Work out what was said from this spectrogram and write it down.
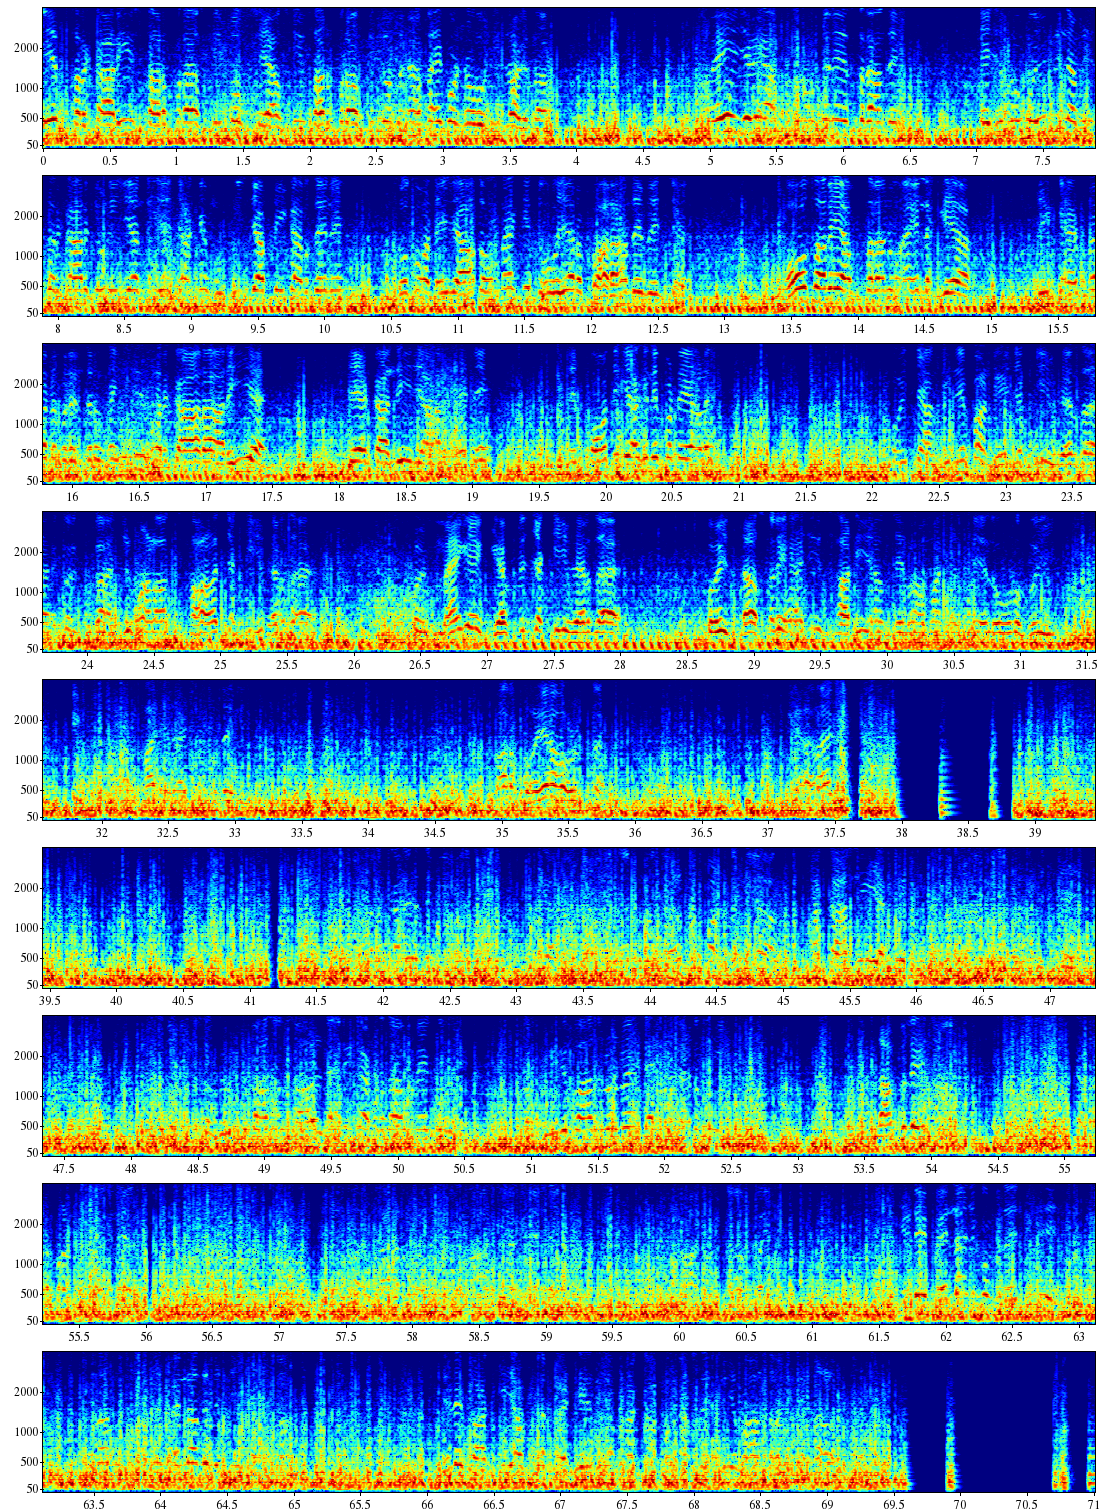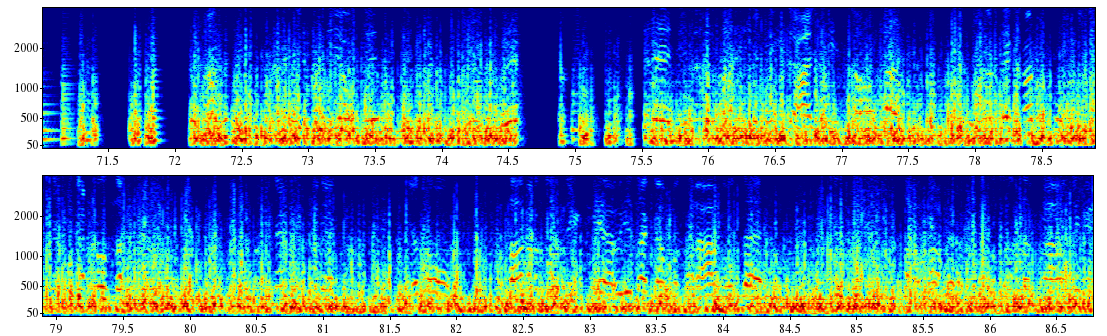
ਇਹ ਸਰਕਾਰੀ ਸਰਪ੍ਰਸਤੀ ਤੋਂ ਸਿਆਸੀ ਸਰਪ੍ਰਸਤੀ ਤੋਂ ਬਿਨਾਂ ਤਾਂ ਇਹ ਕੁਝ ਹੋ ਨਹੀਂ ਸਕਦਾ ਸੋ ਇਹ ਜਿਹੜੇ ਅਫਸਰ ਹੁੰਦੇ ਨੇ ਇਸ ਤਰ੍ਹਾਂ ਦੇ, ਇਹ ਜਦੋਂ ਕੋਈ ਵੀ ਨਵੀਂ ਸਰਕਾਰ ਚੁਣੀ ਜਾਂਦੀ ਹੈ, ਜਾ ਕੇ ਮੁੱਠੀ ਚਾਪੀ ਕਰਦੇ ਨੇ ਸੋ ਤੁਹਾਡੇ ਯਾਦ ਹੋਣਾ ਕਿ 2012 ਦੇ ਵਿੱਚ ਬਹੁਤ ਸਾਰੇ ਅਫਸਰਾਂ ਨੂੰ ਐ ਲੱਗਿਆ ਵੀ ਕੈਪਟਨ ਅਮਰਿੰਦਰ ਸਿੰਘ ਦੀ ਸਰਕਾਰ ਆ ਰਹੀ ਹੈ ਤੇ ਅਕਾਲੀ ਜਾ ਰਹੇ ਨੇ ਤੇ ਪਹੁੰਚ ਗਏ ਅਗਲੇ ਪਟਿਆਲੇ। ਕੋਈ ਚਾਂਦੀ ਦੇ ਭਾਂਡੇ ਚੱਕੀ ਫਿਰਦਾ ਕੋਈ ਕਾਜੂ ਵਾਲਾ ਥਾਲ ਚੱਕੀ ਫਿਰਦਾ ਕੋਈ ਮਹਿੰਗੇ ਗਿਫਟ ਚੱਕੀ ਫਿਰਦਾ ਕੋਈ ਦੱਸ ਰਿਹਾ ਜੀ ਸਾਡੀਆਂ ਸੇਵਾਵਾਂ ਜਿੱਥੇ ਲੋੜ ਹੋਈ ਇੱਕ ਹਾਜ਼ਰ ਹੈ ਤੁਹਾਡੇ ਲਈ ਪਰ ਹੋਇਆ ਉਲਟਾ। 11 ਜੀ ਕਰੇ ਸੀ ਵੀ 11 ਨੂੰ ਰਿਜ਼ਲਟ ਪਲਟ ਗਿਆ ਅਕਾਲੀ ਅੱਗੇ ਪਿੱਛੇ ਬਾਦਲ ਉਹਨੇ ਟੈਂਟ ਕੱਢਣੀ ਲੱਭ ਸਰਕਾਰ ਬਣ ਕੇ ਅਗਲੇ ਜੇ ਸਰਕਾਰ ਬਣ ਕੇ ਆ ਗਈ ਅਗਲੇ ਨੇ ਬਾਕੀ ਤਾਂ ਭਾਈ ਜਿਹੜੇ ਪਹਿਲਾਂ ਚ ਘੁੰਮਦੇ ਸੀਗੇ ਉਹਨਾਂ ਨੂੰ ਉਹਨਾਂ ਪਹਿਲਾਂ ਦੇ ਵਿੱਚ ਹੀ ਕਰਨਾ ਜਿਹੜੇ ਬਾਕੀ ਅਫਸਰ ਬੈਠੇ ਸੀ ਆਪਣਾ ਕੰਮ ਕਰਦੇ ਸੀ ਇਮਾਨਦਾਰੀ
